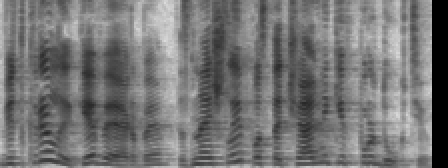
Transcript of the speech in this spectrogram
відкрили кеверби, знайшли постачальників продуктів,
